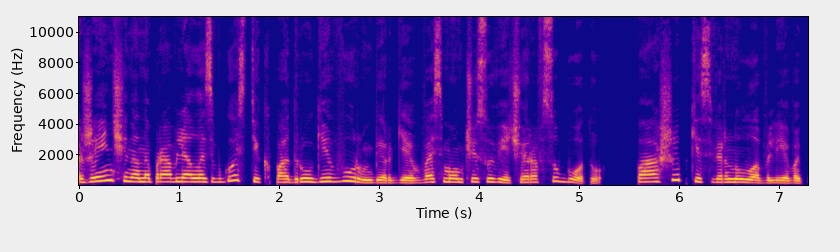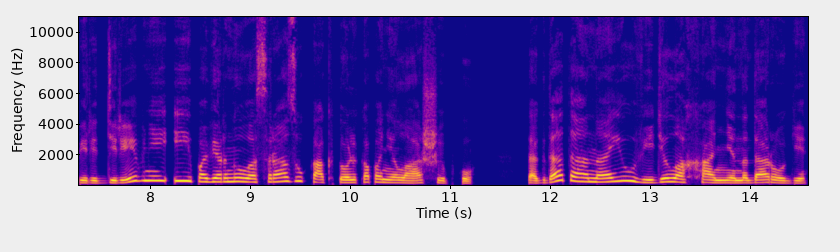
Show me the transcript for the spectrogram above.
Женщина направлялась в гости к подруге в Урмберге в восьмом часу вечера в субботу. По ошибке свернула влево перед деревней и повернула сразу, как только поняла ошибку. Тогда-то она и увидела Ханне на дороге,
